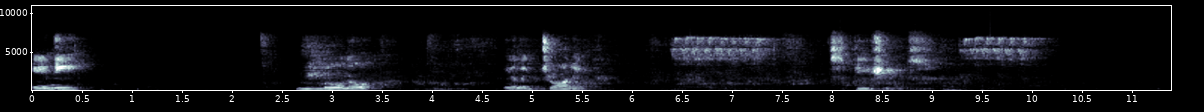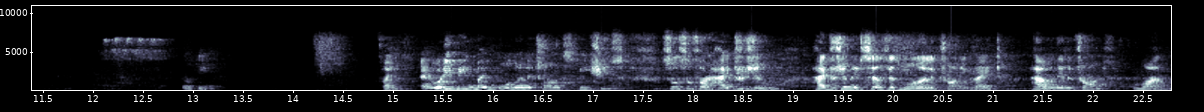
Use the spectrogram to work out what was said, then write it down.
any monoelectronic species. Okay? Fine. And what do you mean by monoelectronic species? So so for hydrogen hydrogen itself is monoelectronic right? How many electrons? One.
